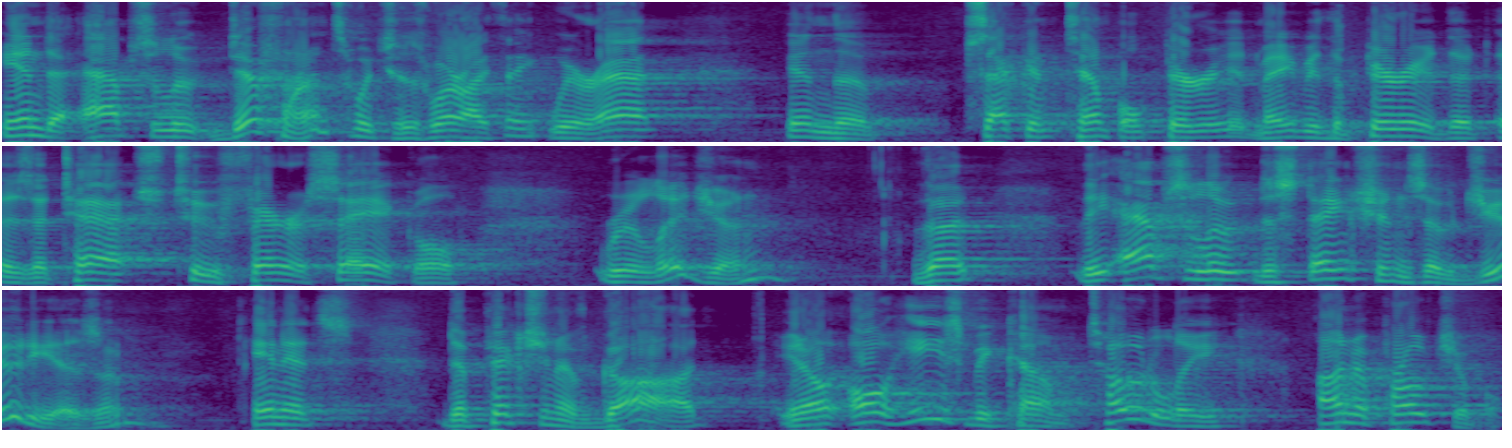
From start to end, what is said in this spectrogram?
into absolute difference, which is where I think we're at in the Second Temple period, maybe the period that is attached to Pharisaical religion, that the absolute distinctions of Judaism in its depiction of God, you know, oh, he's become totally unapproachable.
